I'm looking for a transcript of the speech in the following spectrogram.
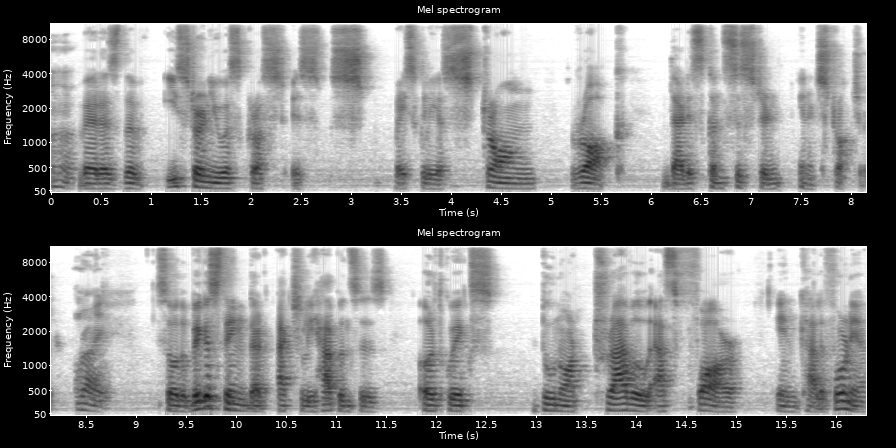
Mhm. whereas the eastern US crust is basically a strong rock that is consistent in its structure. Right. So the biggest thing that actually happens is earthquakes do not travel as far in California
